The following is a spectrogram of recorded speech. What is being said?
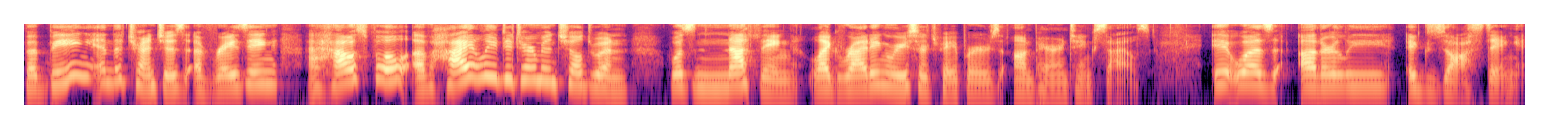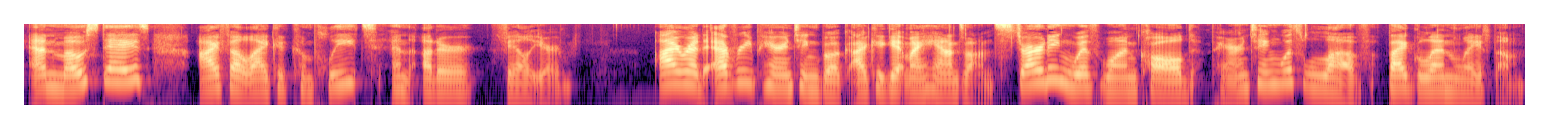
But being in the trenches of raising a house full of highly determined children was nothing like writing research papers on parenting styles. It was utterly exhausting, and most days I felt like a complete and utter failure. I read every parenting book I could get my hands on, starting with one called Parenting with Love by Glenn Latham.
